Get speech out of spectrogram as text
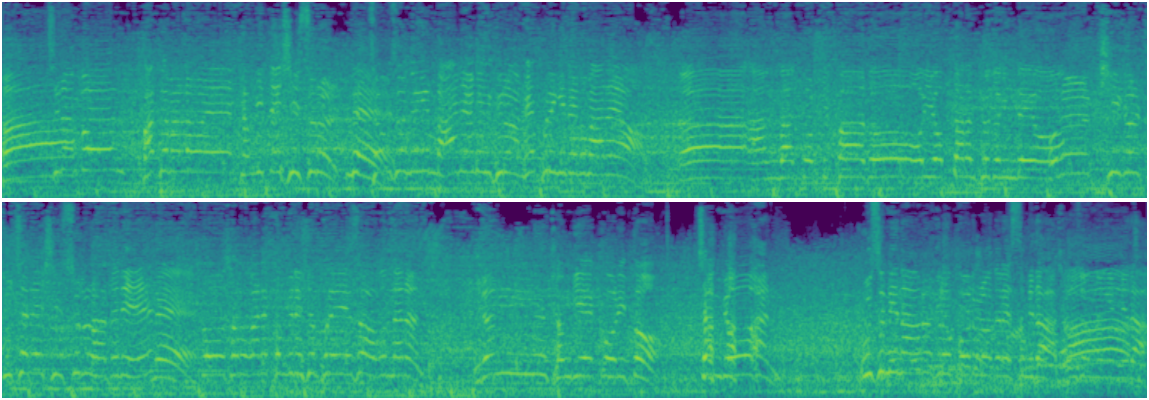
아, 지난번 과테말라와의 경기 때 실수를 네. 정성용이 많이 하는 그런 해프닝이 되고 마네요. 아, 악마 골키퍼도 어이없다는 표정인데요. 오늘 킥을 두 차례 실수를 하더니 네. 또 서로 간의 콤비네이션 플레이에서 어긋나는 이런 경기의 골이 또 참 묘한 웃음이 나오는 그런 골을 얻어냈습니다. 정성용입니다.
